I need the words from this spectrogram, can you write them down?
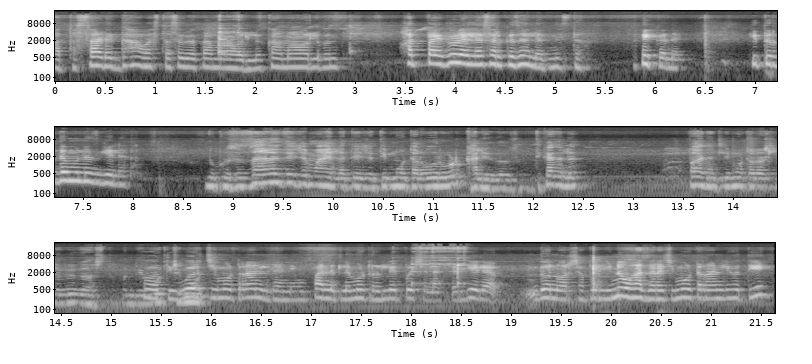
आता साडे दहा वाजता सगळं काम आवरलं. काम आवरलं पण हातपाय गळल्यासारखं झाल्यात नुसतं. आहे का नाही? ही तर दमूनच गेलं. नकोस झालं त्याच्या मायला त्याच्या ती मोटार वर ओढ खाली गवस ती काय झालं? पाण्यातली मोटार असलं वेगळं असतं पण ती हो ती वरची वरची मोटर आणली त्यांनी. पाण्यातल्या मोटर लय पैसे लागतात. गेल्या दोन वर्षापूर्वी नऊ हजाराची मोटर आणली होती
